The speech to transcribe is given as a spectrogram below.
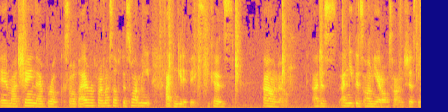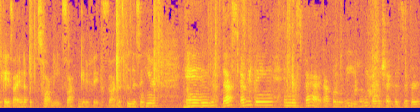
And my chain that broke. So if I ever find myself at the swap meet, I can get it fixed. Because, I don't know. I just, I need this on me at all times. Just in case I end up at the swap meet. So I can get it fixed. So I just do this in here. And that's everything in this bag, I believe. Let me double check the zipper.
